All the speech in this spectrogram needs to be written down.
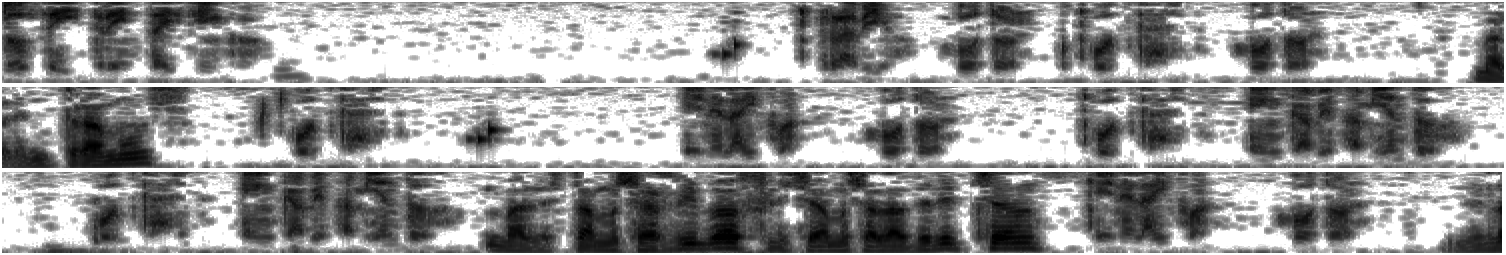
12 y 35. Radio. Botón. Podcast. Botón. Vale, entramos. Podcast. En el iPhone. Botón. Podcast. Encabezamiento. Podcast. Encabezamiento. Vale, estamos arriba. Fliseamos a la derecha. En el iPhone. Botón. En el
